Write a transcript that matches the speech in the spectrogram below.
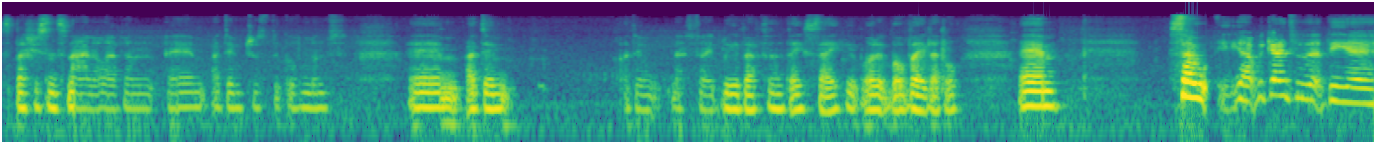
especially since 9/11. Um, I don't trust the government. Um, I don't I don't necessarily believe everything they say, well, very little. Um, so yeah, we get into the the uh,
